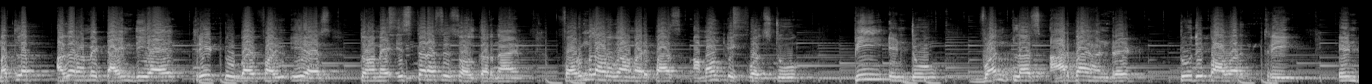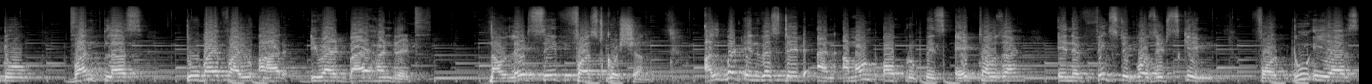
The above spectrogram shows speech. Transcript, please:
मतलब अगर हमें टाइम दिया है three two by five years तो हमें इस तरह से सॉल्व करना है। फॉर्मूला होगा हमारे पास amount equals to P into one plus R by hundred to the power three into one plus two by five R divide by hundred now let's see first question Albert invested an amount of rupees 8000 in a fixed deposit scheme for 2 years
